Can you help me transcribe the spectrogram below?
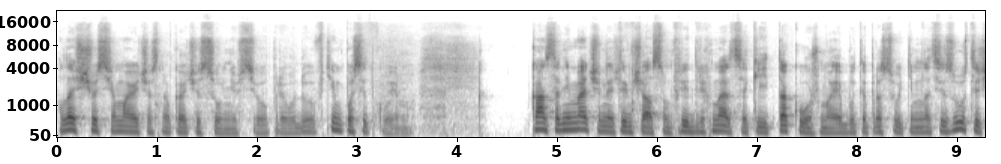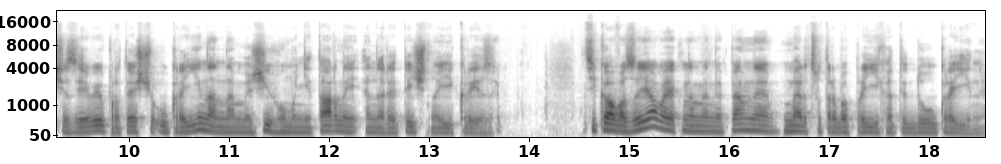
Але щось я маю, чесно кажучи, сумнів з цього приводу. Втім, послідкуємо. Канцлер Німеччини тим часом Фрідріх Мерц, який також має бути присутнім на цій зустрічі, заявив про те, що Україна на межі гуманітарної енергетичної кризи. Цікава заява, як на мене, певне, мерцу треба приїхати до України.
